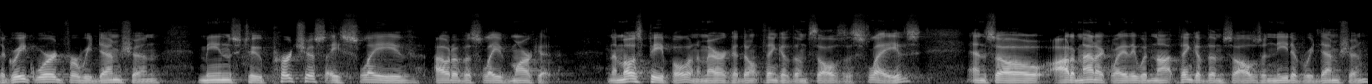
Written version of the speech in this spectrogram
The Greek word for redemption means to purchase a slave out of a slave market. Now, most people in America don't think of themselves as slaves, and so automatically they would not think of themselves in need of redemption.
